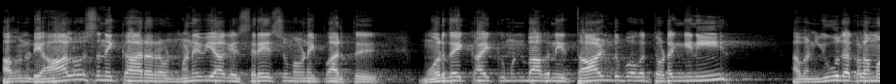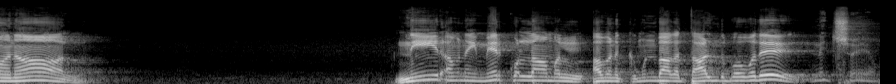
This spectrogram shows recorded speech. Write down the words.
அவனுடைய ஆலோசனைக்காரர் அவன் மனைவியாக சிரேசும் அவனை பார்த்து மொர்தைக்காய்க்கு முன்பாக நீர் தாழ்ந்து போகத் தொடங்கினீர் அவன் யூதகுலமானால் நீர் அவனை மேற்கொள்ளாமல் அவனுக்கு முன்பாக தாழ்ந்து போவது. நிச்சயம்.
